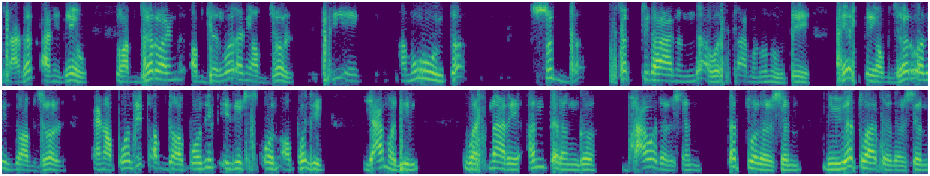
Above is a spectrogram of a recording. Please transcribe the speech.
साधक आणि देव तो ऑब्झर्वर ऑब्झर्वर आणि ऑब्झर्व ही एक अमूर्त शुद्ध सच्चिदानंद अवस्था म्हणून होते. हेच ते observer is the observe and opposite of the opposite is its own opposite यामधील वसणारे अंतरंग भावदर्शन तत्वदर्शन दिव्यत्वाचं दर्शन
